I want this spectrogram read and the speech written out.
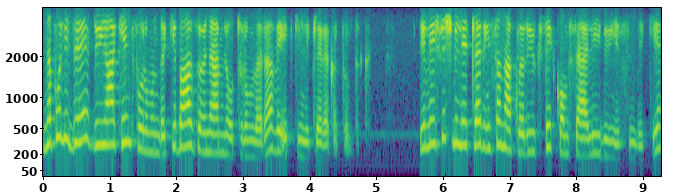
Napoli'de Dünya Kent Forumu'ndaki bazı önemli oturumlara ve etkinliklere katıldık. Birleşmiş Milletler İnsan Hakları Yüksek Komiserliği bünyesindeki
